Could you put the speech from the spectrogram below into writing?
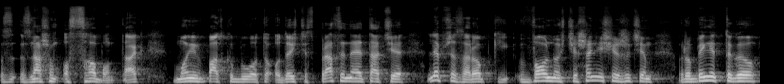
z, z, naszą osobą, tak? W moim wypadku było to odejście z pracy na etacie, lepsze zarobki, wolność, cieszenie się życiem, robienie tego,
